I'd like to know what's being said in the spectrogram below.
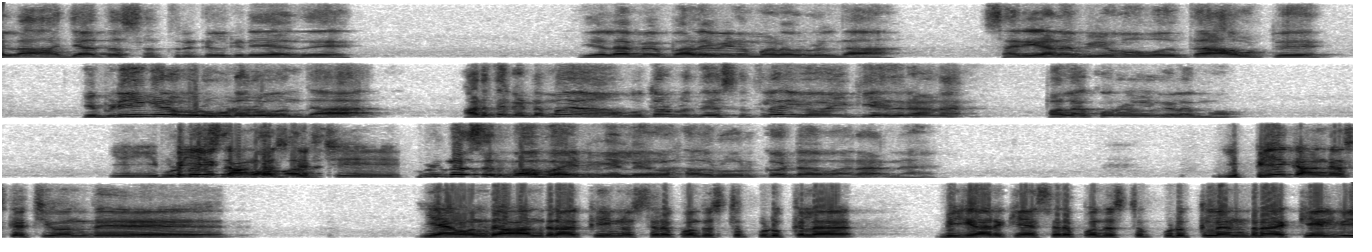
எல்லாம் அஜாத சத்துருக்கள் கிடையாது. எல்லாமே பலவீனமானவர்கள் தான் சரியான வியூகம் வகுத்தா அவுட்டு இப்படிங்கிற ஒரு உணர்வு வந்தா அடுத்த கட்டமா உத்தரப்பிரதேசத்துல யோகிக்கு எதிரான பல குரல்கள் கிளம்பும். புல்டோசர் பாபா. இனிமேல் அவர் ஒர்க் அவுட் ஆவாரா? இப்பயே காங்கிரஸ் கட்சி வந்து ஏன் வந்து ஆந்திராக்கு இன்னும் சிறப்பு அந்தஸ்து கொடுக்கல? பீகாருக்கு ஏன் சிறப்பு அந்தஸ்து கொடுக்கலன்ற கேள்வி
